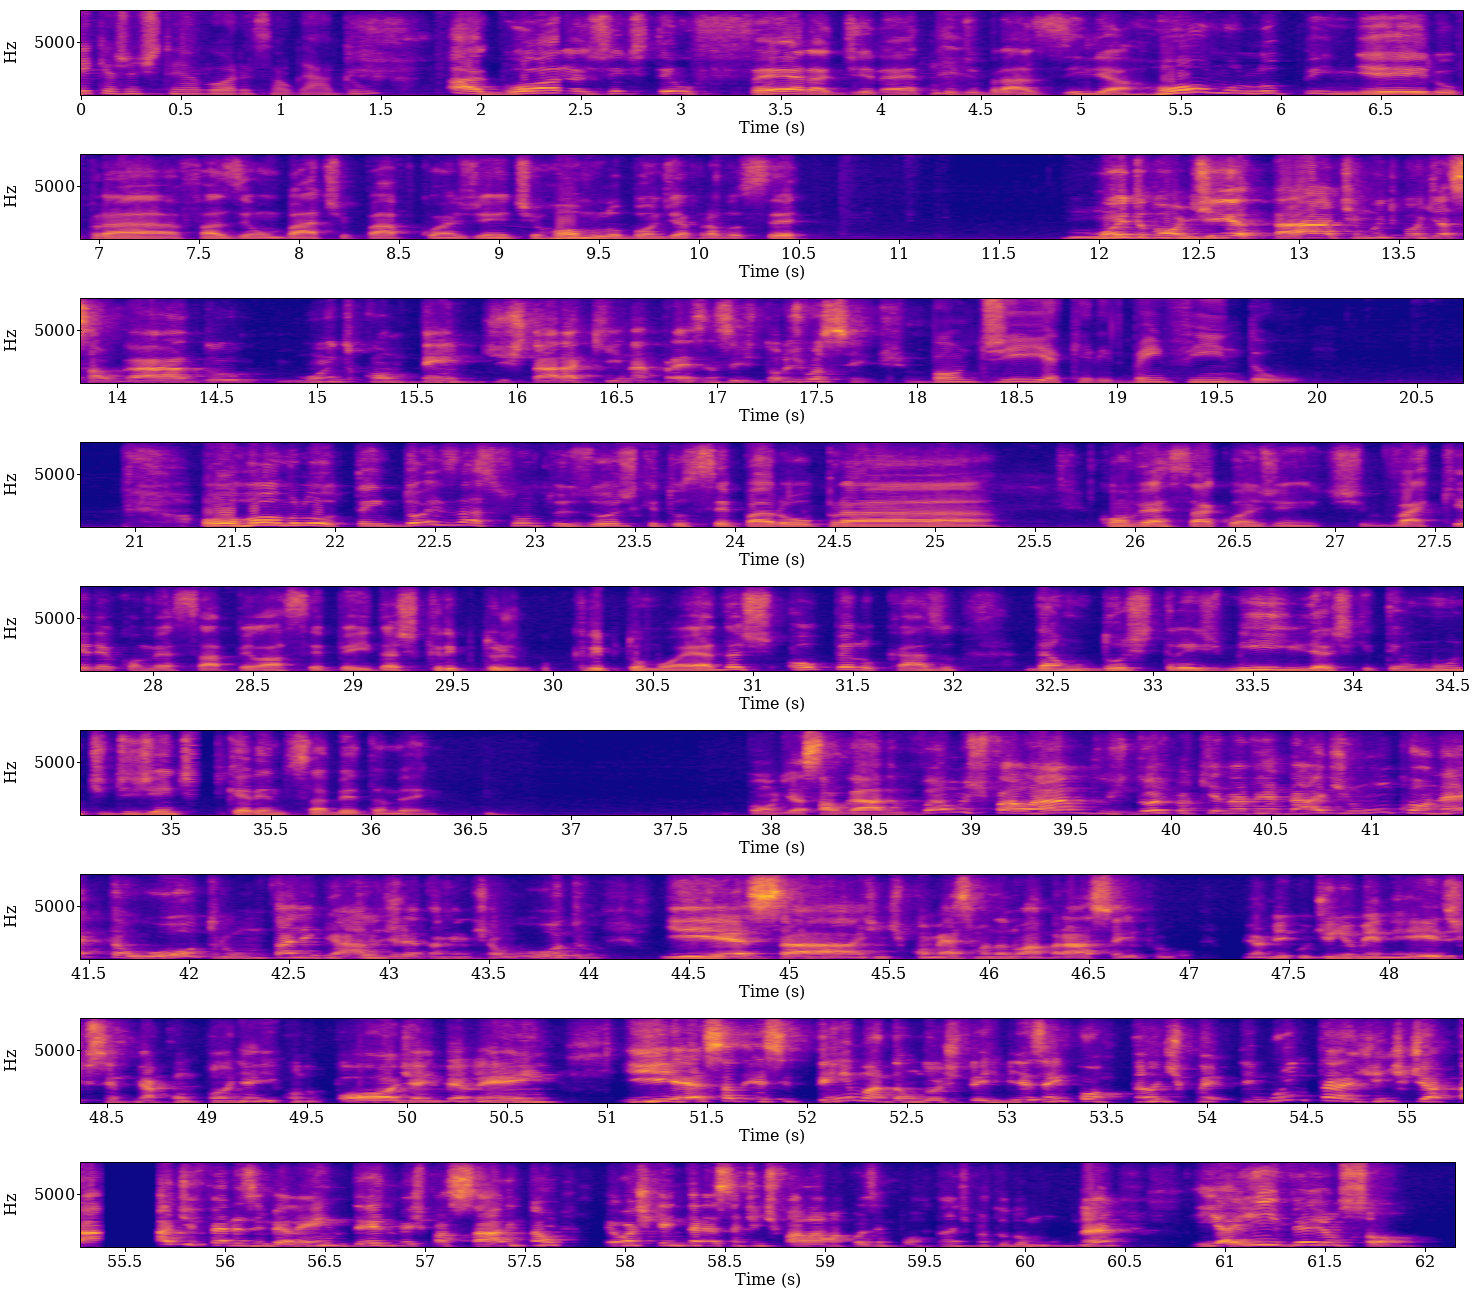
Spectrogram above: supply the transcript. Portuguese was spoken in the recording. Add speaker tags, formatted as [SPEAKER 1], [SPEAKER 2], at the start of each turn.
[SPEAKER 1] que, que a gente tem agora, Salgado?
[SPEAKER 2] Agora a gente tem o Fera, direto de Brasília, Rômulo Pinheiro, para fazer um bate-papo com a gente. Rômulo, bom dia para você.
[SPEAKER 3] Muito bom dia, Tati. Muito bom dia, Salgado. Muito contente de estar aqui na presença de todos vocês.
[SPEAKER 1] Bom dia, querido. Bem-vindo.
[SPEAKER 2] Ô, Rômulo, tem dois assuntos hoje que tu separou para conversar com a gente. Vai querer começar pela CPI das cripto, criptomoedas ou pelo caso da 1, 2, 3 milhas, que tem um monte de gente querendo saber também?
[SPEAKER 3] Bom dia, Salgado. Vamos falar dos dois, porque na verdade um conecta o outro, um está ligado Entendi. diretamente ao outro. E essa, a gente começa mandando um abraço aí para o meu amigo Dinho Menezes, que sempre me acompanha aí quando pode, aí em Belém. E essa, esse tema da 1, 2, 3 milhas é importante, porque tem muita gente que já está de férias em Belém desde o mês passado, então eu acho que é interessante a gente falar uma coisa importante para todo mundo, né? E aí, vejam só,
